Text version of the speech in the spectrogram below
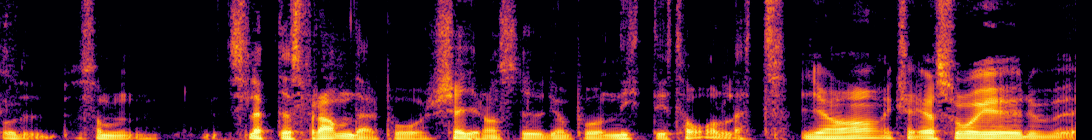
Och som släpptes fram där på Cheiron-studion på 90-talet. Ja, exakt. Jag såg ju,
